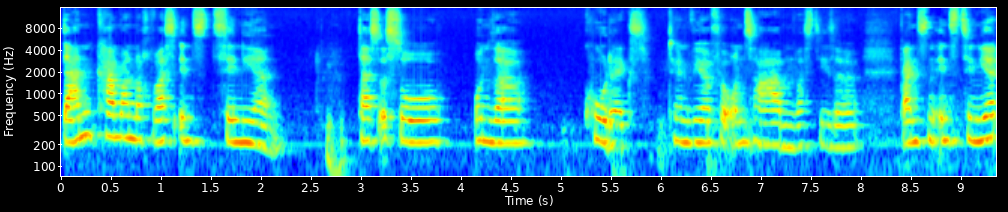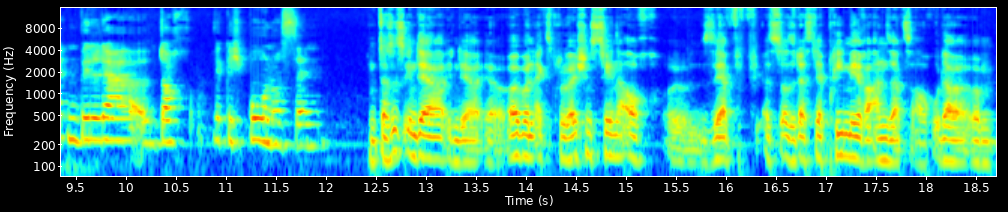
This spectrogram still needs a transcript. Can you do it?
dann kann man noch was inszenieren. Mhm. Das ist so unser Kodex, den wir für uns haben, was diese ganzen inszenierten Bilder doch wirklich Bonus sind. Und das ist in der, in der äh, Urban Exploration Szene auch äh, sehr, also das ist der primäre Ansatz auch. Oder ähm,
